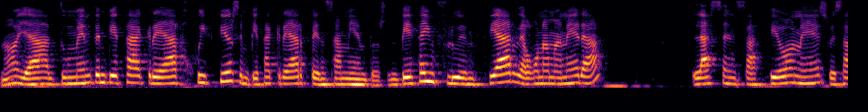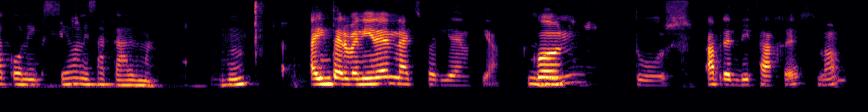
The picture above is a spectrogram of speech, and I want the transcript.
¿no? Ya tu mente empieza a crear juicios, empieza a crear pensamientos, empieza a influenciar de alguna manera las sensaciones o esa conexión, esa calma. a intervenir en la experiencia con tus aprendizajes, ¿no?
